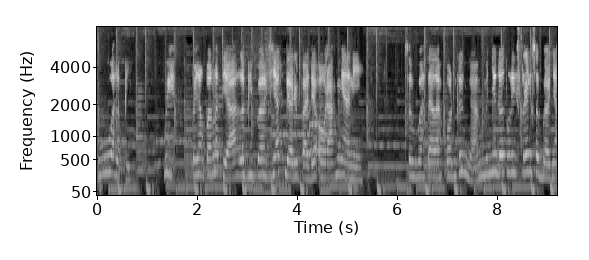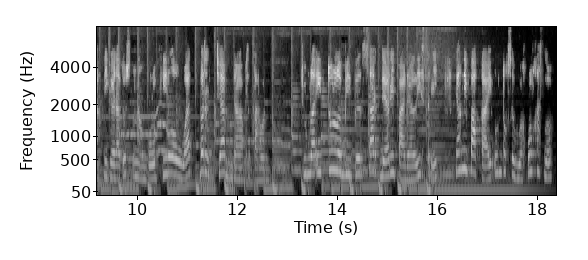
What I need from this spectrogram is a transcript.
buah lebih. Wih, banyak banget ya, lebih banyak daripada orangnya nih. Sebuah telepon genggam menyedot listrik sebanyak 360 kW per jam dalam setahun. Jumlah itu lebih besar daripada listrik yang dipakai untuk sebuah kulkas loh.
